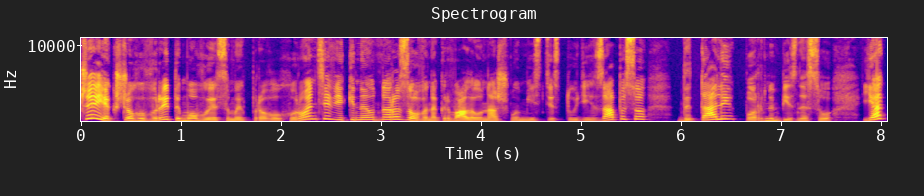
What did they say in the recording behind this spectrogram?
Чи якщо говорити мовою самих правоохоронців, які неодноразово накривали у нашому місті студії запису, деталі порнобізнесу, як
